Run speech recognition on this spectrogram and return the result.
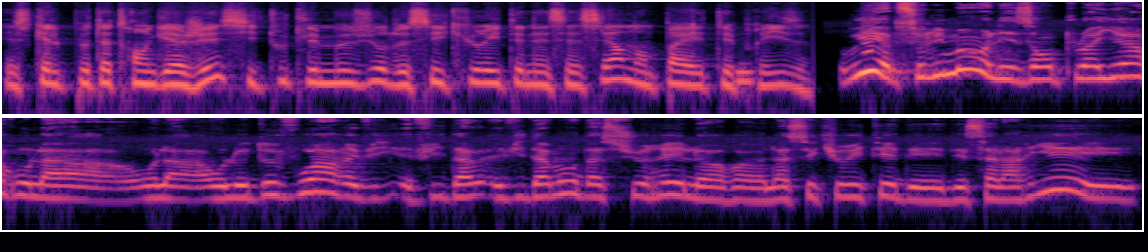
est-ce qu'elle peut être engagée si toutes les mesures de sécurité nécessaires n'ont pas été prises? Oui, absolument. Les employeurs ont, la, ont, la, ont le devoir évidemment d'assurer la sécurité des, des salariés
